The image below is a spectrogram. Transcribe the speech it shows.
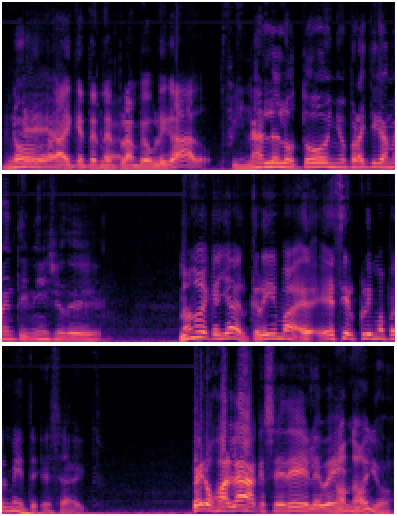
No, eh, hay que tener claro. plan B obligado. Final del otoño, prácticamente inicio de. No, no, es que ya el clima, eh, es si el clima permite. Exacto. Pero ojalá que se dé el evento. No, no, yo.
